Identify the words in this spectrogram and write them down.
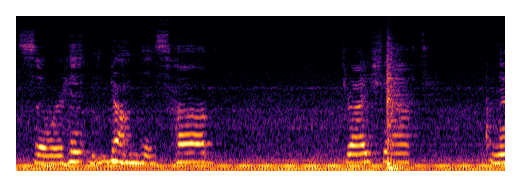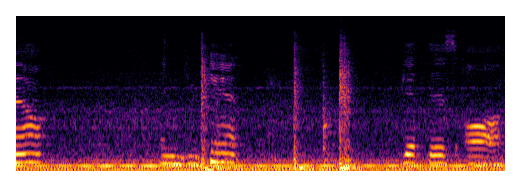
So we're hitting down this hub, drive shaft mount, and you can't get this off.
